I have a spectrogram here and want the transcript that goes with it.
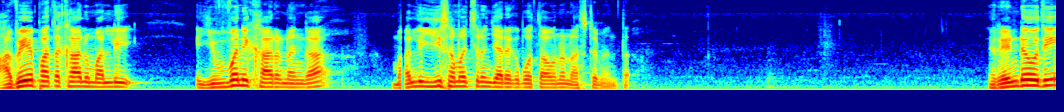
అవే పథకాలు మళ్ళీ ఇవ్వని కారణంగా మళ్ళీ ఈ సంవత్సరం జరగబోతా ఉన్న నష్టం ఎంత? రెండవది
